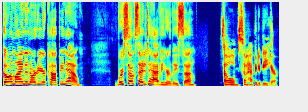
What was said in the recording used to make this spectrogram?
Go online and order your copy now. We're so excited to have you here, Lisa. Oh, I'm so happy to be here.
